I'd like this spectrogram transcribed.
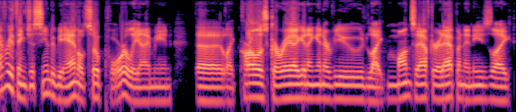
everything just seemed to be handled so poorly. I mean, the like Carlos Correa getting interviewed like months after it happened, and he's like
